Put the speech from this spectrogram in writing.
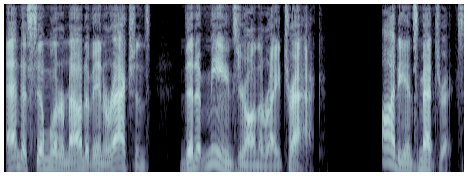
and a similar amount of interactions, then it means you're on the right track. Audience metrics.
